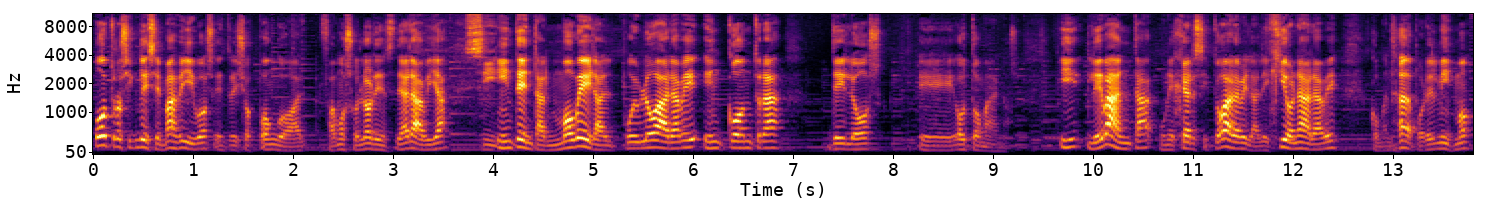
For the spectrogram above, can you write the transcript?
otros ingleses más vivos, entre ellos pongo al famoso Lawrence de Arabia, intentan mover al pueblo árabe en contra de los eh, otomanos. Y levanta un ejército árabe, la Legión Árabe, comandada por él mismo,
